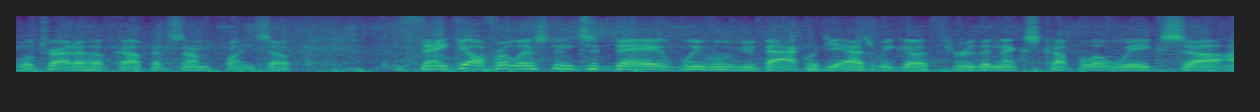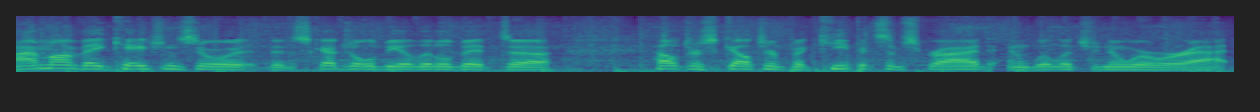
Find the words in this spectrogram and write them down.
we'll try to hook up at some point. So, thank you all for listening today. We will be back with you as we go through the next couple of weeks. Uh, I'm on vacation, so the schedule will be a little bit uh, helter skelter, but keep it subscribed, and we'll let you know where we're at.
